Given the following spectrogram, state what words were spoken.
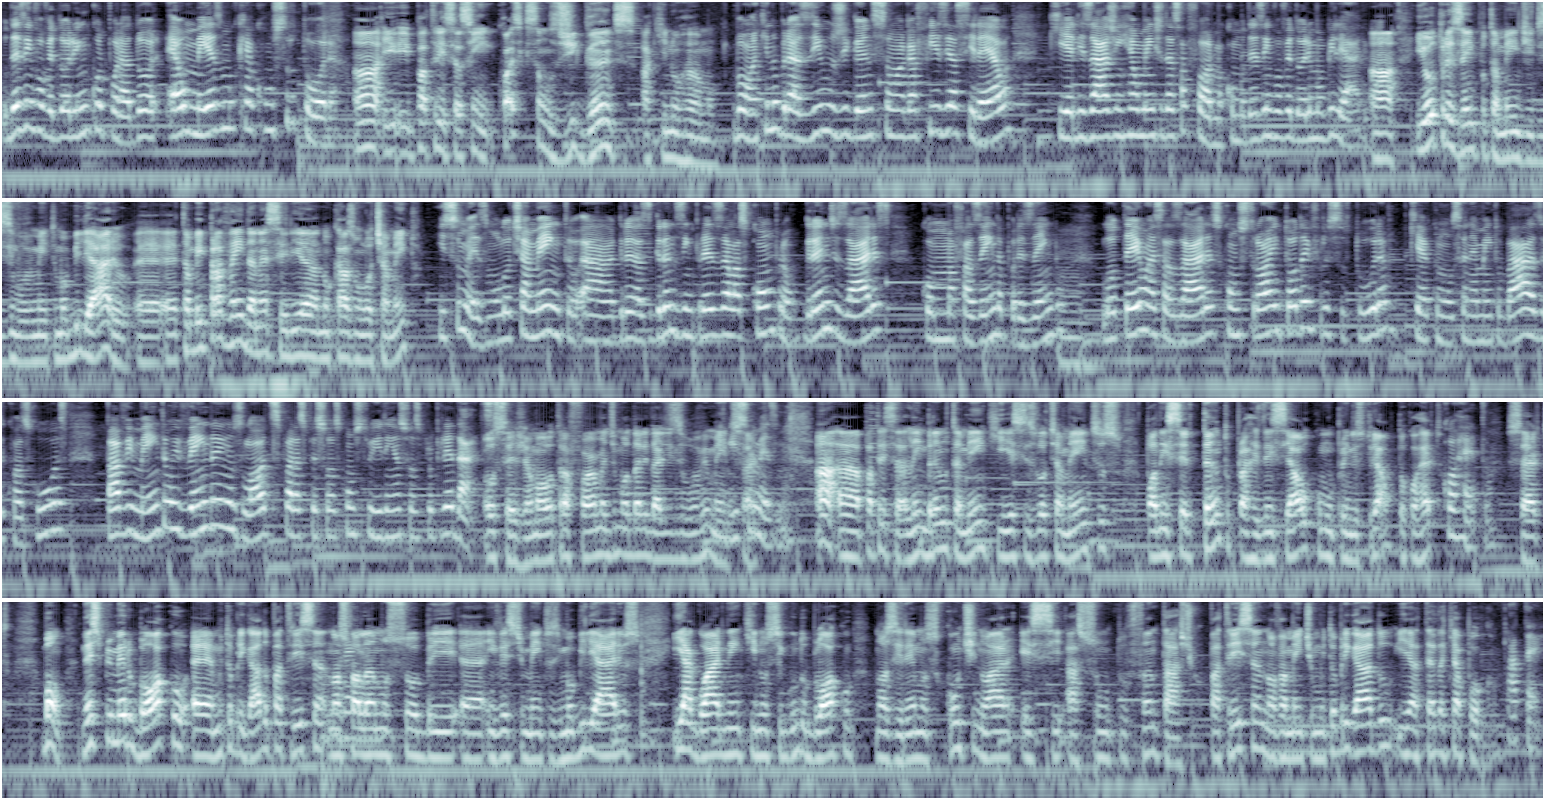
O desenvolvedor e o incorporador é o mesmo que a construtora. Ah, e, e, Patrícia, assim, quais que são os gigantes aqui no ramo? Bom, aqui no Brasil os gigantes são a Gafisa e a Cirela, que eles agem realmente dessa forma, como desenvolvedor imobiliário. Ah, e outro exemplo também de desenvolvimento imobiliário é, é também para venda, né? Seria no caso um loteamento? Isso mesmo, o loteamento, a, as grandes empresas elas compram grandes áreas como uma fazenda, por exemplo, hum. loteiam essas áreas, constroem toda a infraestrutura, que é com o saneamento básico, as ruas, pavimentam e vendem os lotes para as pessoas construírem as suas propriedades. Ou seja, é uma outra forma de modalidade de desenvolvimento. Isso certo? mesmo. Ah, ah, Patrícia, lembrando também que esses loteamentos podem ser tanto para residencial como para industrial, estou correto? Correto. Certo. Bom, nesse primeiro bloco, é, muito obrigado, Patrícia. Nós falamos sobre é, investimentos imobiliários e aguardem que no segundo bloco nós iremos continuar esse assunto fantástico. Patrícia, novamente muito obrigado e até daqui a pouco. Até.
